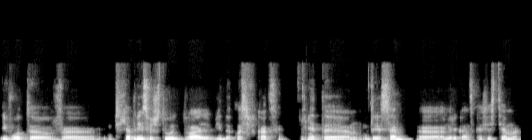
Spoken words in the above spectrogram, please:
И вот, в психиатрии существует 2 вида классификации. Это DSM, американская система,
